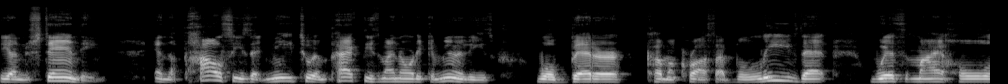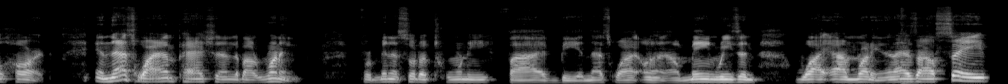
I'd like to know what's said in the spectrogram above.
the understanding, and the policies that need to impact these minority communities will better come across. I believe that with my whole heart. And that's why I'm passionate about running for Minnesota 25B. And that's why uh, main reason why I'm running. And as I'll say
